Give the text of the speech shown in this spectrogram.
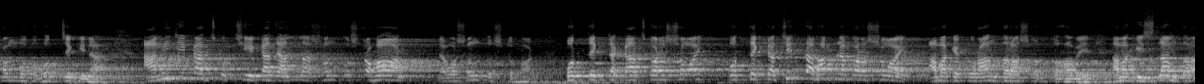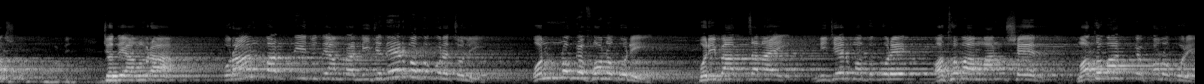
সম্মত হচ্ছে কিনা। আমি যে কাজ করছি এই কাজে আল্লাহ সন্তুষ্ট হন না অসন্তুষ্ট হন? প্রত্যেকটা কাজ করার সময়, প্রত্যেকটা চিন্তা ভাবনা করার সময় আমাকে কোরআন তালাশ করতে হবে, আমাকে ইসলাম তালাশ করতে হবে। যদি আমরা কোরআন বাদ দিয়ে যদি আমরা নিজেদের মতো করে চলি, অন্যকে ফলো করি পরিবার চালাই নিজের মতো করে অথবা মানুষের মতবাদকে ফলো করে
